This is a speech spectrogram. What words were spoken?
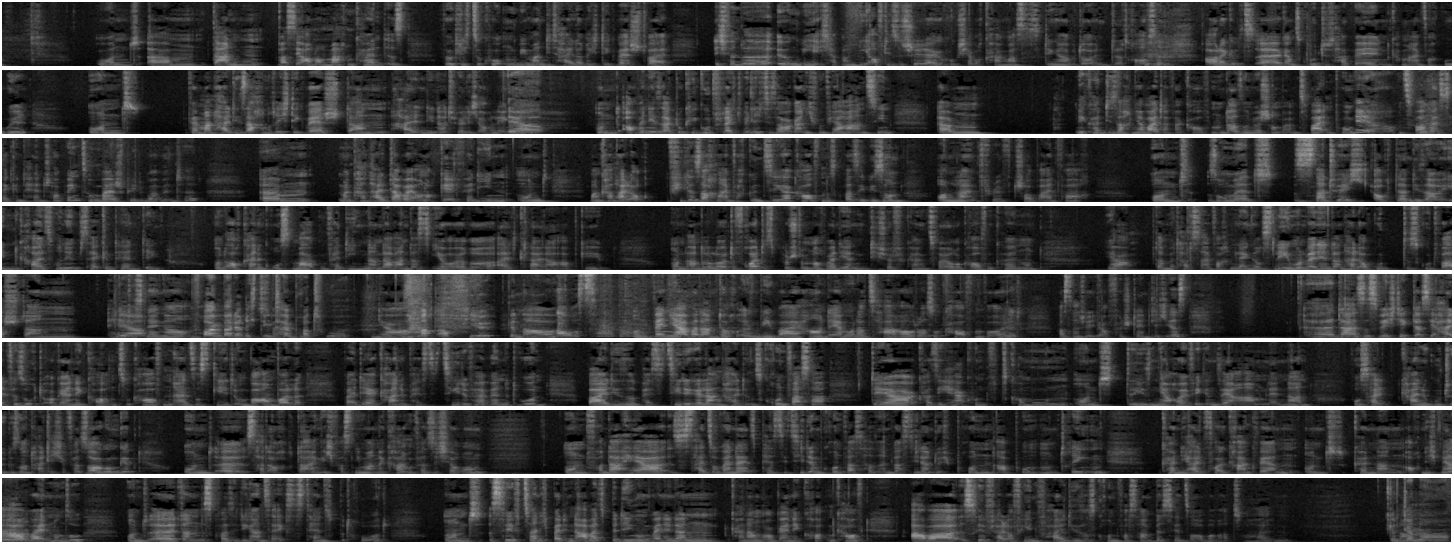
Und ähm, dann, was ihr auch noch machen könnt, ist wirklich zu gucken, wie man die Teile richtig wäscht, weil ich finde irgendwie, ich habe noch nie auf diese Schilder geguckt, ich habe auch keine Ahnung, was diese Dinger bedeuten, die da draußen, aber da gibt es äh, ganz gute Tabellen, kann man einfach googeln und wenn man halt die Sachen richtig wäscht, dann halten die natürlich auch länger. Ja. Und auch wenn ihr sagt, okay, gut, vielleicht will ich das aber gar nicht fünf Jahre anziehen, ähm, ihr könnt die Sachen ja weiterverkaufen. Und da sind wir schon beim zweiten Punkt. Ja. Und zwar bei Secondhand-Shopping, zum Beispiel über Vinted. Ähm, man kann halt dabei auch noch Geld verdienen und man kann halt auch viele Sachen einfach günstiger kaufen. Das ist quasi wie so ein Online-Thrift-Shop einfach. Und somit ist es natürlich auch dann dieser Innenkreis von dem Secondhand-Ding und auch keine großen Marken verdienen dann daran, dass ihr eure Altkleider abgebt. Und andere Leute freut es bestimmt noch, wenn die ein T-Shirt für keine 2 Euro kaufen können. Und ja, damit hat es einfach ein längeres Leben. Und wenn ihr dann halt auch gut das gut wascht, dann hält ja, es länger. vor allem bei der richtigen Temperatur. Ja. Das macht auch viel genau. aus. Und wenn ihr aber dann doch irgendwie bei HM oder Zara oder so kaufen wollt, was natürlich auch verständlich ist, äh, da ist es wichtig, dass ihr halt versucht, Organic Cotton zu kaufen. Also es geht um Baumwolle, bei der keine Pestizide verwendet wurden, weil diese Pestizide gelangen halt ins Grundwasser der quasi Herkunftskommunen und die sind ja häufig in sehr armen Ländern, wo es halt keine gute gesundheitliche Versorgung gibt und äh, es hat auch da eigentlich fast niemand eine Krankenversicherung. Und von daher ist es halt so, wenn da jetzt Pestizide im Grundwasser sind, was die dann durch Brunnen abpumpen und trinken, können die halt voll krank werden und können dann auch nicht mehr ja. arbeiten und so. Und äh, dann ist quasi die ganze Existenz bedroht. Und es hilft zwar nicht bei den Arbeitsbedingungen, wenn ihr dann, keine Ahnung, Organic Cotton kauft, aber es hilft halt auf jeden Fall, dieses Grundwasser ein bisschen sauberer zu halten. Genau. Genau.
